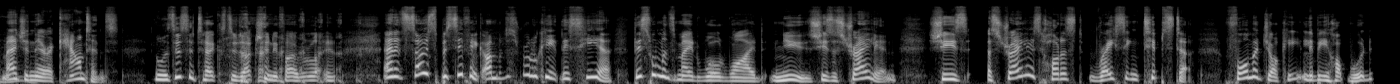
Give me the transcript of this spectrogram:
Imagine they're accountants. Well, is this a tax deduction if I? and it's so specific. I'm just looking at this here. This woman's made worldwide news. She's Australian. She's Australia's hottest racing tipster. Former jockey Libby Hopwood.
